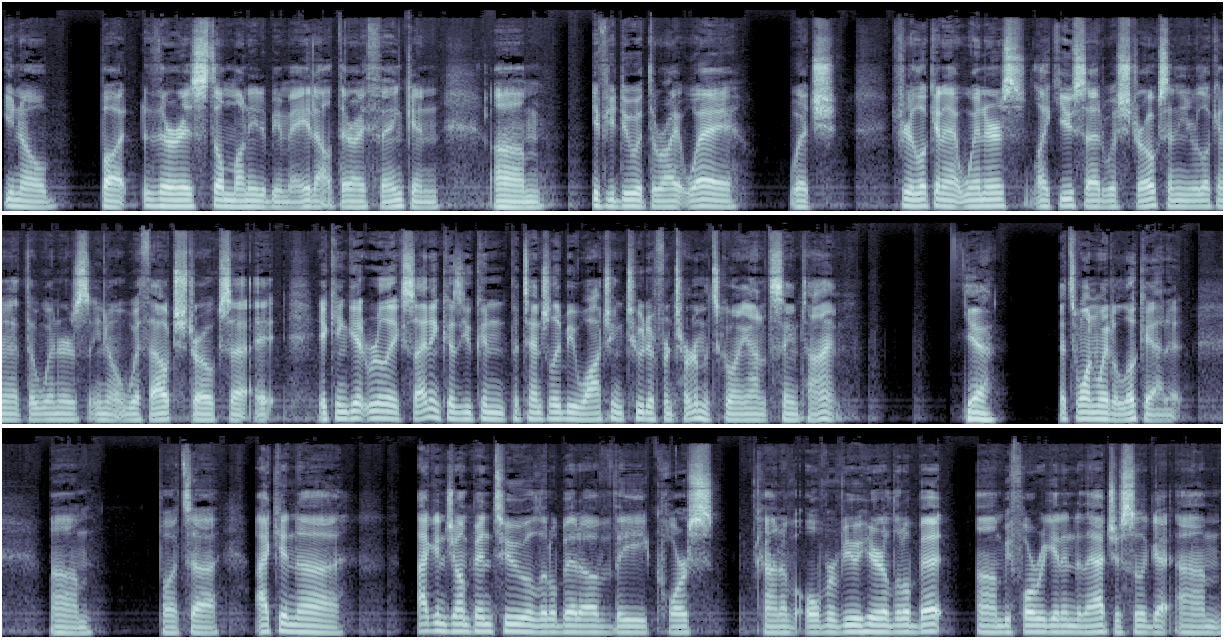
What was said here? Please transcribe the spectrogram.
you know, but there is still money to be made out there, I think, and um, if you do it the right way, which if you're looking at winners, like you said, with strokes, and you're looking at the winners, you know, without strokes, uh, it, it can get really exciting because you can potentially be watching two different tournaments going on at the same time. yeah, It's one way to look at it. Um, but uh, I can uh, I can jump into a little bit of the course kind of overview here a little bit um, before we get into that, just so that um,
